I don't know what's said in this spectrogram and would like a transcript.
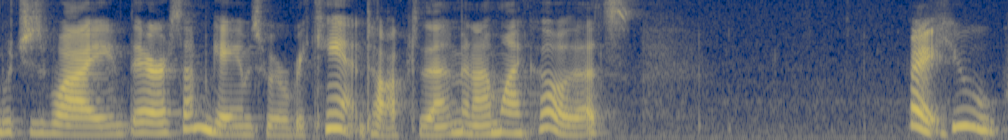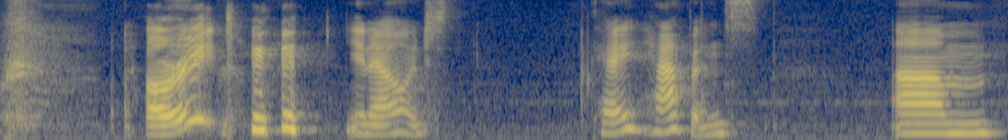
Which is why there are some games where we can't talk to them, and I'm like, oh, that's Right. phew. All right. you know, it just okay happens. Um,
